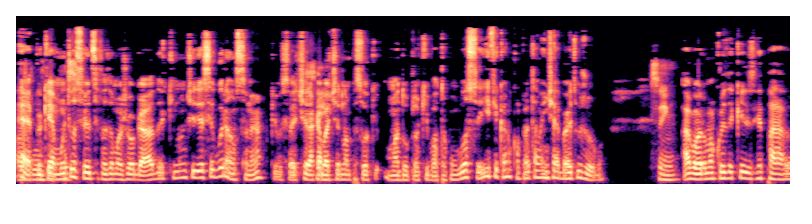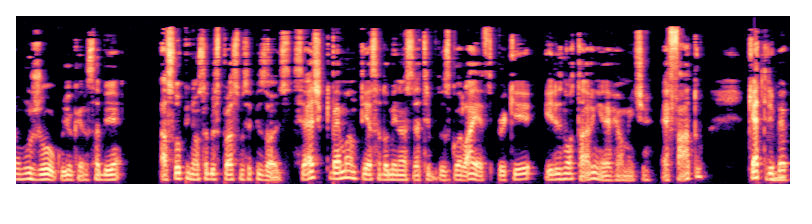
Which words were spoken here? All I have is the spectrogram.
É, porque duplas. é muito cedo você fazer uma jogada que não te dê segurança, né? Porque você vai tirar, acabar tirando uma pessoa que, uma dupla que vota com você e ficando completamente aberto o jogo. Sim. Agora, uma coisa que eles repararam no jogo, e eu quero saber a sua opinião sobre os próximos episódios. Você acha que vai manter essa dominância da tribo dos Goliaths? Porque eles notaram, e é realmente é fato, que a tribo uhum. é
